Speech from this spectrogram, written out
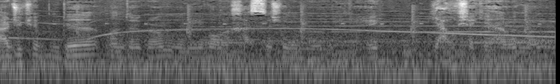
هر جا که بوده آندرگراند بوده دیگه واقعا خسته شده بوده هی یواشکی همه کار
